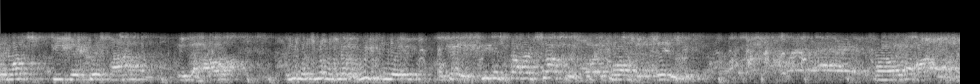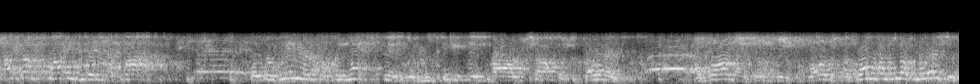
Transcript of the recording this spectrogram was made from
Very much, DJ Chris Hahn in the house. He was really good, weekly, okay, see bar of chocolate, what I call it. In But the next thing will receive this bar of chocolate, burners. A ball like you'll see, a ball like, is it?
